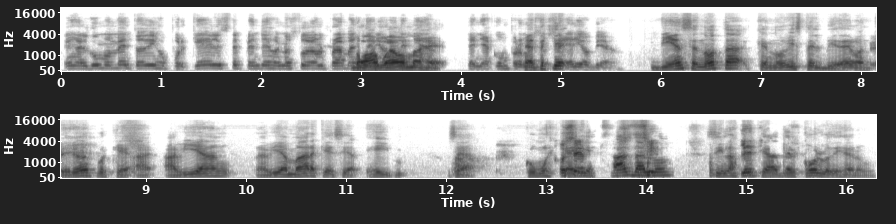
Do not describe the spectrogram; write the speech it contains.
en algún momento dijo, ¿por qué este pendejo no estuvo en el programa no, anterior? Huevo, tenía, tenía compromisos serios, viejo bien se nota que no viste el video anterior porque habían, había Mara que decía, hey, o sea, ¿cómo es que hay escándalo sin las propiedades del colo? Dijeron.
